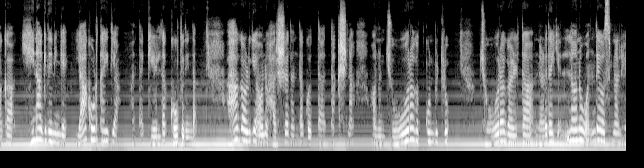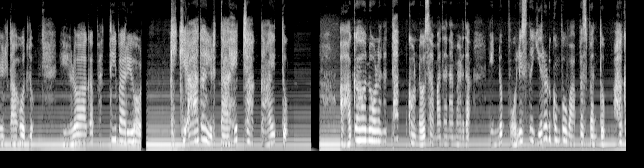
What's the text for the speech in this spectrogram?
ಆಗ, ಏನಾಗಿದೆ ನಿಂಗೆ? ಯಾಕೆ ಓಡ್ತಾ ಇದ್ಯಾ? ಅಂತ ಕೇಳ್ದ ಕೋಪದಿಂದ. ಆಗ ಅವಳಿಗೆ ಅವನು ಹರ್ಷದ್ ಅಂತ ಗೊತ್ತಾದ ತಕ್ಷಣ ಅವನನ್ನು ಜೋರಾಗಿ ಅಪ್ಕೊಂಡ್ಬಿಟ್ಲು. ಜೋರಾಗಿ ಅಳ್ತಾ ನಡೆದ ಎಲ್ಲಾನು ಒಂದೇ ಹೊಸನಲ್ಲಿ ಹೇಳ್ತಾ ಹೋದ್ಲು. ಹೇಳುವಾಗ ಪ್ರತಿ ಬಾರಿಯೂ ಅವಳು ಬಿಗಿಯಾದ ಇಡ್ತಾ ಹೆಚ್ಚಾಗ್ತಾ ಇತ್ತು. ಆಗ ಅವನು ಅವಳನ್ನ ತಪ್ಕೊಂಡು ಸಮಾಧಾನ ಮಾಡ್ದ. ಇನ್ನು ಪೊಲೀಸ್ನ ಎರಡು ಗುಂಪು ವಾಪಸ್ ಬಂತು. ಆಗ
